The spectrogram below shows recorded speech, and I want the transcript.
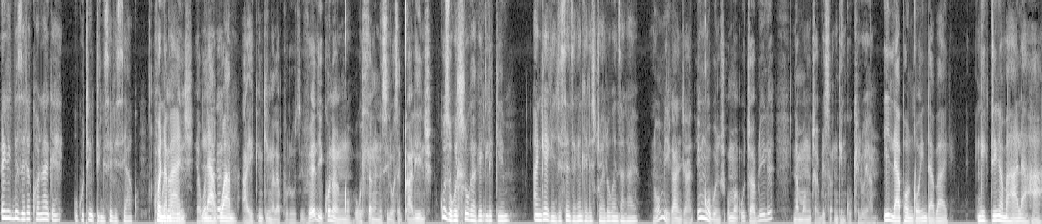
Engikubizele khona ke ukuthi ngidinga iservice yakho. Khona Yabona-ke, manje la yabona-ke, kwami. ayikho inkinga lapho Ruthi vele ikhona ngqo okuhlanganisile waseqaleni nje Kuzokwehluka ke kule game. Angeke nje senze ngendlela esijwayele ukwenza ngayo. Noma ikanjani inqubo nje uma ujabulile nama ngijabulisa ngenkokhelo yami Ilapho ngqo indaba ke. Ngikudinga mahala ha.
